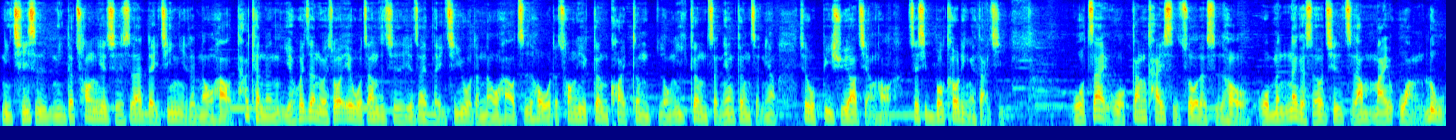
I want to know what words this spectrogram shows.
你其实你的创业其实是在累积你的 know how，他可能也会认为说，诶，我这样子其实也在累积我的 know how，之后我的创业更快、更容易、更怎样、更怎样，所以我必须要讲哈，这是不 coding 的代际。我在我刚开始做的时候，我们那个时候其实只要买网路。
